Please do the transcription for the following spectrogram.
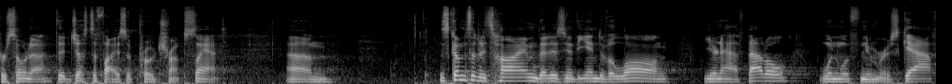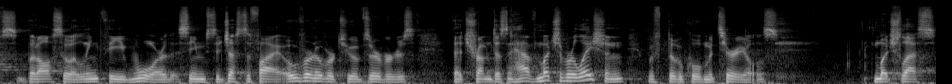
persona that justifies a pro-Trump slant. Um, this comes at a time that is the end of a long year and a half battle, one with numerous gaffes, but also a lengthy war that seems to justify over and over to observers that Trump doesn't have much of a relation with biblical materials much less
